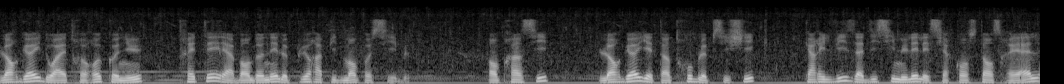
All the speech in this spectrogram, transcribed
l'orgueil doit être reconnu, traité et abandonné le plus rapidement possible. En principe, l'orgueil est un trouble psychique, car il vise à dissimuler les circonstances réelles,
